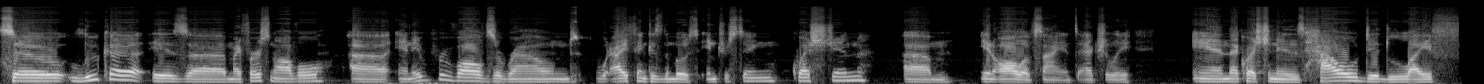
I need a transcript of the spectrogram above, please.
So Luca is uh, my first novel, uh, and it revolves around what I think is the most interesting question um, in all of science, actually. And that question is, how did life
